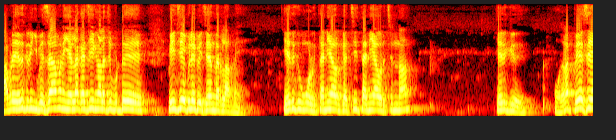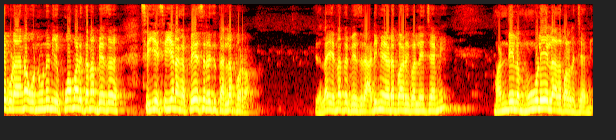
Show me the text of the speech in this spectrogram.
அப்புறம் எதுக்கு நீங்கள் பேசாமல் நீங்கள் எல்லா கட்சியும் கலைச்சி விட்டு பிஜேபியிலே போய் சேர்ந்துடலாமே எதுக்கு உங்களுக்கு தனியாக ஒரு கட்சி தனியாக ஒரு சின்னம்? எதுக்கு? உங்களெல்லாம் பேசவே கூடாதுன்னா ஒன்று ஒன்று நீங்கள் கோமாளித்தனம் பேச செய்ய செய்ய நாங்கள் பேசுகிறதுக்கு தள்ளப்படுறோம். இதெல்லாம் என்னத்தை பேசுகிற அடிமை எடப்பாடி பழனிசாமி மண்டையில் மூளையே இல்லாத பழனிசாமி.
